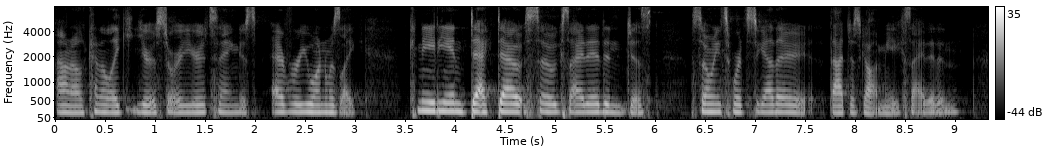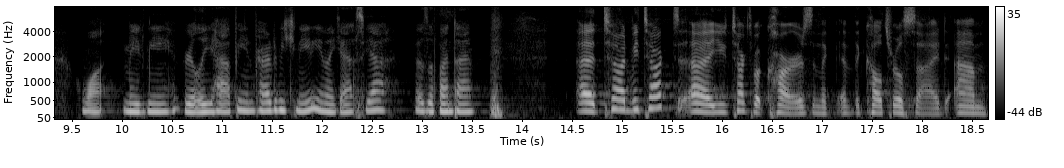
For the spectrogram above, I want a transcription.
I don't know, kind of like your story you were saying, just everyone was like Canadian, decked out, so excited, and just so many sports together. That just got me excited and what made me really happy and proud to be Canadian, I guess. Yeah, it was a fun time. Uh, Todd, we talked. Uh, you talked about cars and the, the cultural side. Um,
